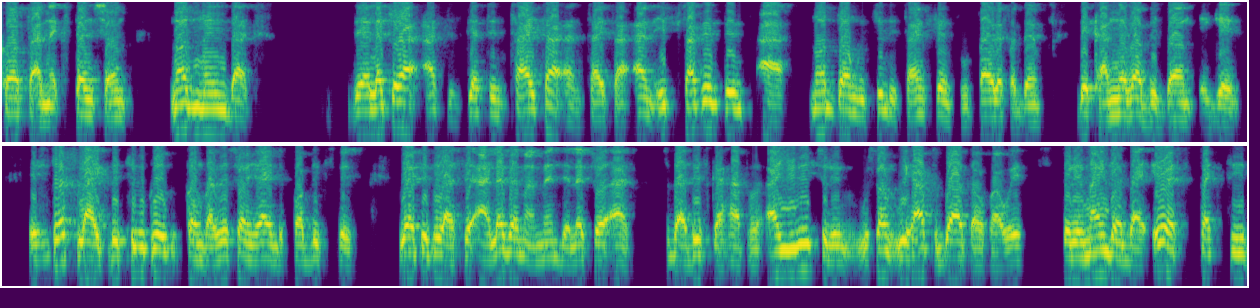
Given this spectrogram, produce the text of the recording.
cause an extension, not knowing that the Electoral Act is getting tighter and tighter. And if certain things are not done within the time frame provided for them, they can never be done again. It's just like the typical conversation here in the public space where people are saying, I ah, let them amend the electoral act so that this can happen. And you need to, we have to go out of our way to remind them that irrespective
